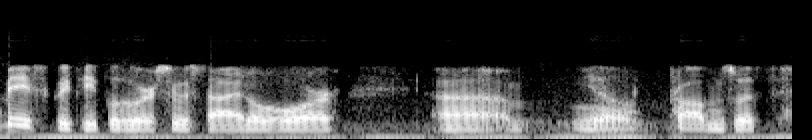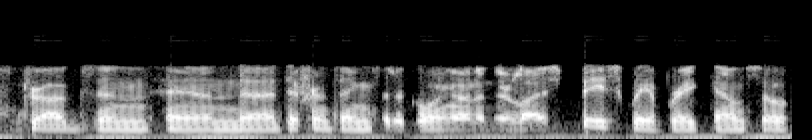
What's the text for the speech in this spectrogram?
basically people who are suicidal or um, you know problems with drugs and and uh, different things that are going on in their lives. Basically, a breakdown. So.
